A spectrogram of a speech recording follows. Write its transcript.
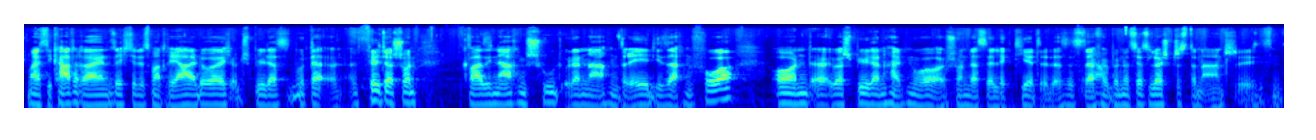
schmeiß die Karte rein, sichte das Material durch und spiele das da, filter schon quasi nach dem Shoot oder nach dem Dreh die Sachen vor und äh, überspiele dann halt nur schon das Selektierte. Das ist dafür Ja. benutzt, das löscht es dann anschließend.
